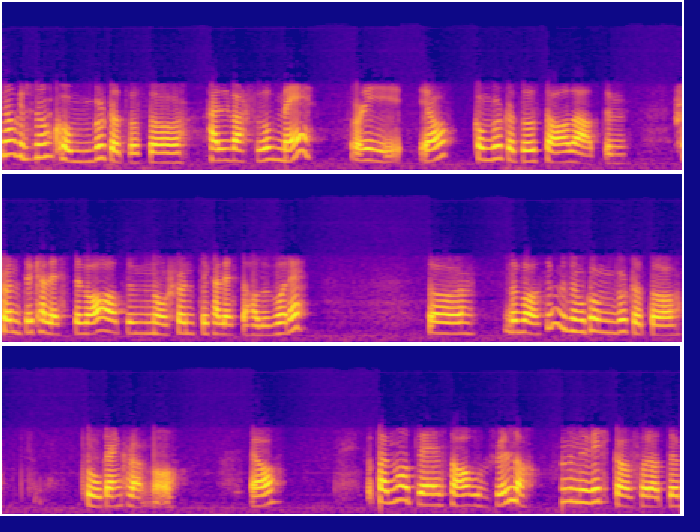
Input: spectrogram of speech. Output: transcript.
noen som kom bort til oss Eller i hvert fall meg. Fordi, ja, kom bort til oss og sa det at de skjønte hvordan det var, at de nå skjønte hvordan det hadde vært. Så det var som som kom bort til oss og tok en klem og Ja. Så på en måte sa unnskyld, da. Men det virka for at de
